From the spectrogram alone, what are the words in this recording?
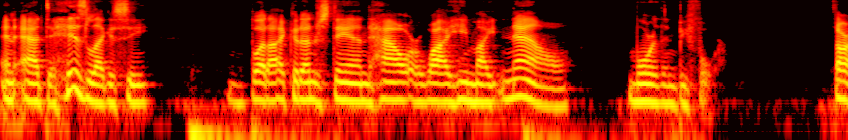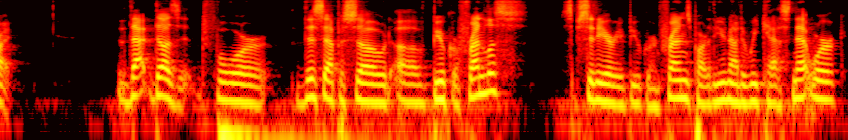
and add to his legacy, but I could understand how or why he might now more than before. All right that does it for this episode of Bucher Friendless, subsidiary of Bucher and Friends, part of the United WeCast network.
